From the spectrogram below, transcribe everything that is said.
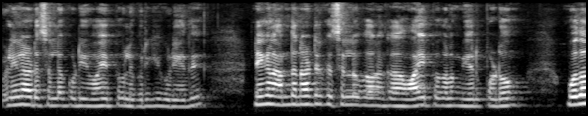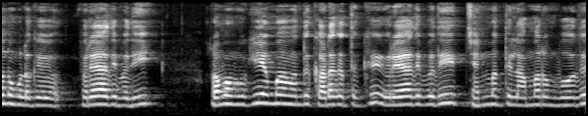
வெளிநாடு செல்லக்கூடிய வாய்ப்புகளை குறிக்கக்கூடியது. நீங்கள் அந்த நாட்டிற்கு செல்லக்கான வாய்ப்புகளும் ஏற்படும். புதன் உங்களுக்கு விரையாதிபதி. ரொம்ப முக்கியமாக வந்து கடகத்துக்கு விரையாதிபதி. ஜென்மத்தில் அமரும் போது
